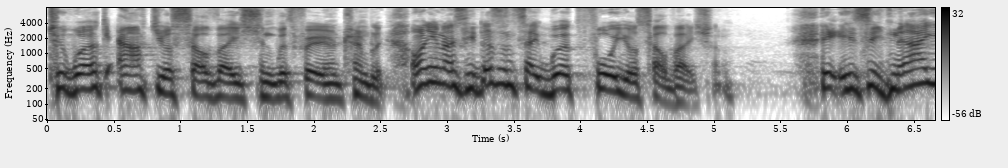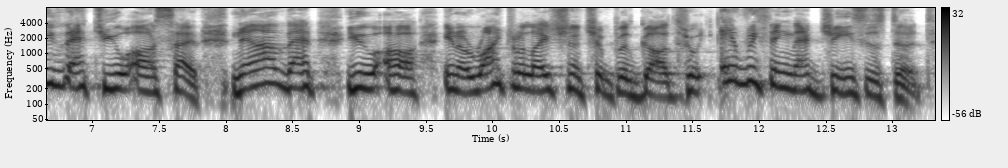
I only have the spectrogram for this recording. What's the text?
to work out your salvation with fear and trembling. I want you to notice he doesn't say work for your salvation. He says, now that you are saved, now that you are in a right relationship with God through everything that Jesus did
